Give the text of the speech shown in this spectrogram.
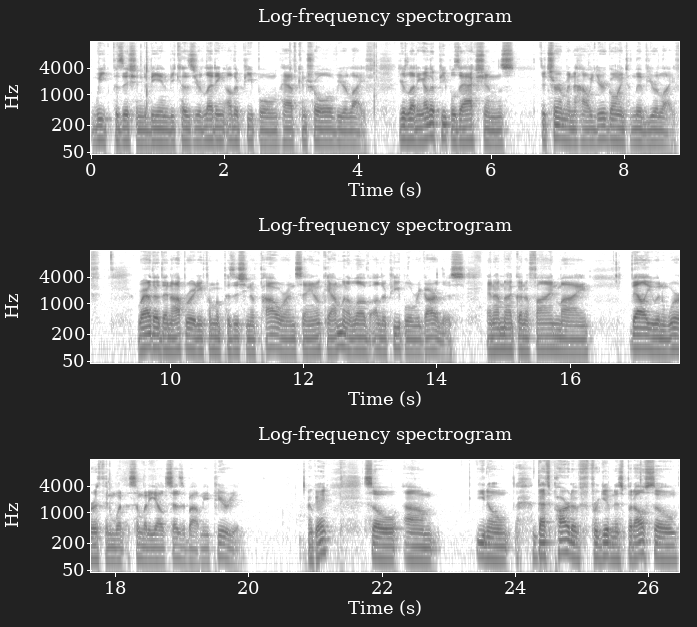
weak position to be in because you're letting other people have control over your life. You're letting other people's actions determine how you're going to live your life rather than operating from a position of power and saying, okay, I'm going to love other people regardless. And I'm not going to find my value and worth in what somebody else says about me, period. Okay? So, um, you know, that's part of forgiveness, but also,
